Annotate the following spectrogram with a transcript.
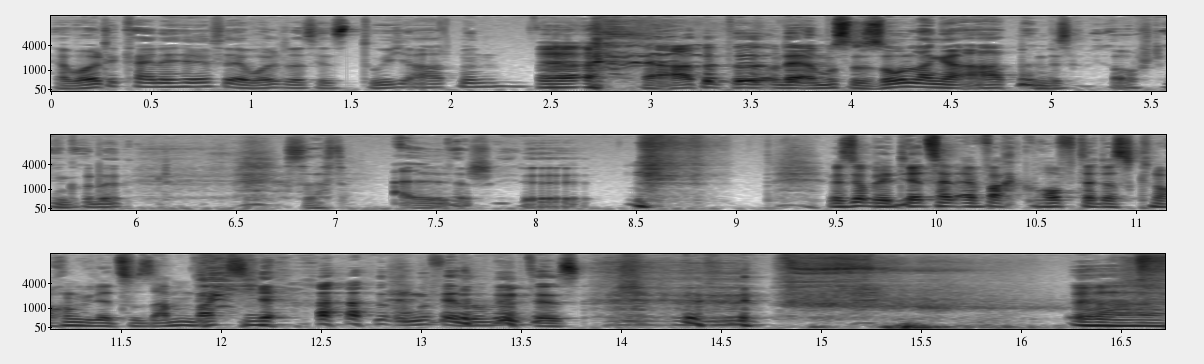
er wollte keine Hilfe, er wollte das jetzt durchatmen. Äh, Er atmete und er musste so lange atmen, bis er wieder aufstehen konnte. Ich dachte, alter Schwede. ich weiß nicht, ob er derzeit einfach gehofft hat, dass Knochen wieder zusammenwachsen. Ja, ungefähr so wirkt es. Kein Thema,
